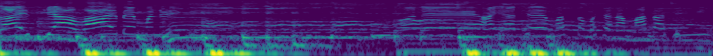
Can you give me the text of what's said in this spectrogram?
ગાઈસ ક્યાં વાઇબ એ મંડળી અને અહીંયા છે મસ્ત મજાના માતાજી.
